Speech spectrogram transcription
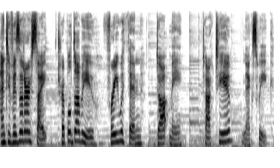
and to visit our site, www.freewithin.me. Talk to you next week.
